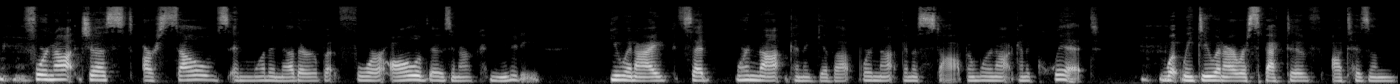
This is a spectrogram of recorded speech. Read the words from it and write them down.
mm-hmm. for not just ourselves and one another, but for all of those in our community. You and I said, we're not going to give up. We're not going to stop and we're not going to quit mm-hmm. what we do in our respective autism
